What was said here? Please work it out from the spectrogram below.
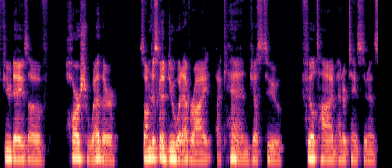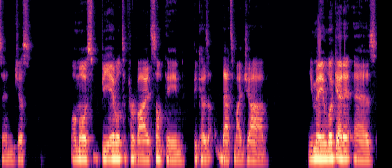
few days of harsh weather. So I'm just going to do whatever I, I can just to fill time, entertain students, and just almost be able to provide something because that's my job. You may look at it as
